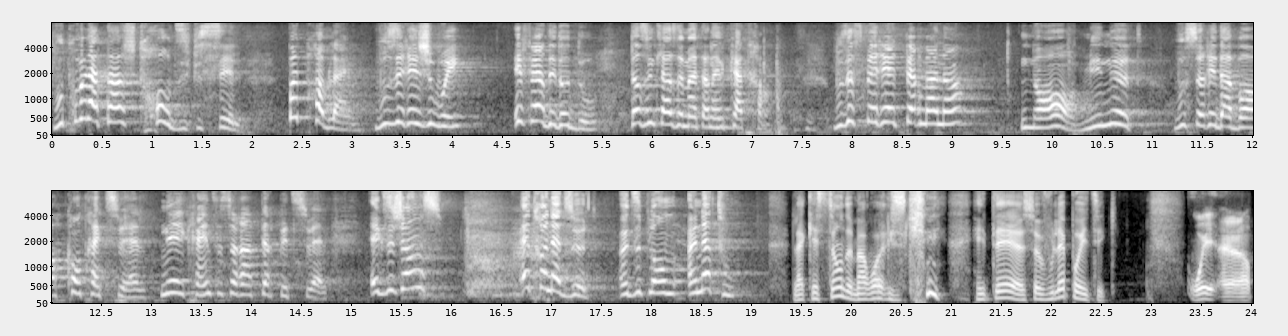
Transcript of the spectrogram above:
Vous trouvez la tâche trop difficile. Pas de problème. Vous irez jouer et faire des dodos dans une classe de maternelle 4 ans. Vous espérez être permanent? Non, minute. Vous serez d'abord contractuel. N'ayez crainte, ce sera perpétuel. Exigence? Être un adulte. Un diplôme, un atout la question de Marois Risky était, euh, se voulait poétique. Oui, alors,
